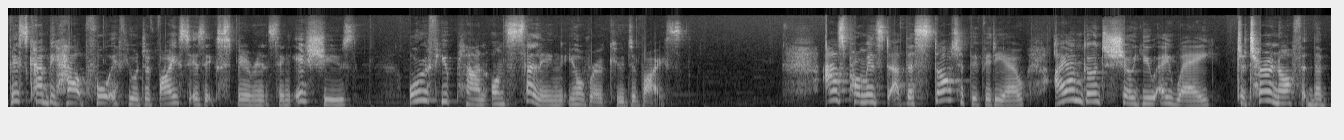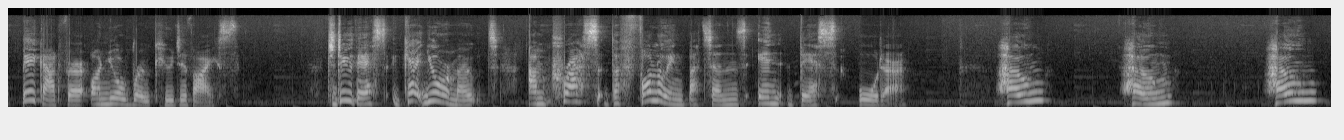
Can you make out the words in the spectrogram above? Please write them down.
This can be helpful if your device is experiencing issues or if you plan on selling your Roku device. As promised at the start of the video, I am going to show you a way to turn off the big advert on your Roku device. To do this, get your remote and press the following buttons in this order. Home, Home, Home,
